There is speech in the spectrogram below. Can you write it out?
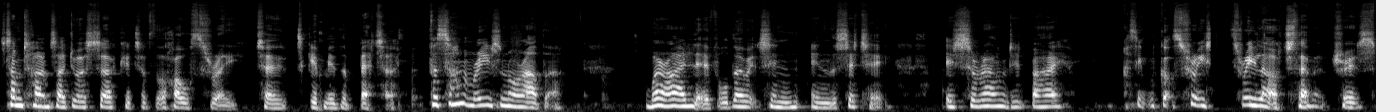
Sometimes I do a circuit of the whole three to, to give me the better. For some reason or other, where I live, although it's in, in the city, is surrounded by, I think we've got three three large cemeteries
